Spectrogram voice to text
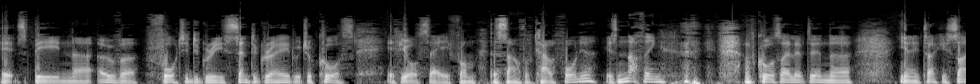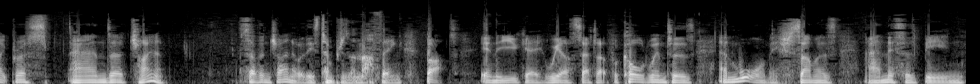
It's been uh, over 40 degrees centigrade, which, of course, if you're, say, from the south of California, is nothing. of course, I lived in, uh, you know, Turkey, Cyprus, and uh, China. Southern China, where these temperatures are nothing. But in the UK, we are set up for cold winters and warmish summers, and this has been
